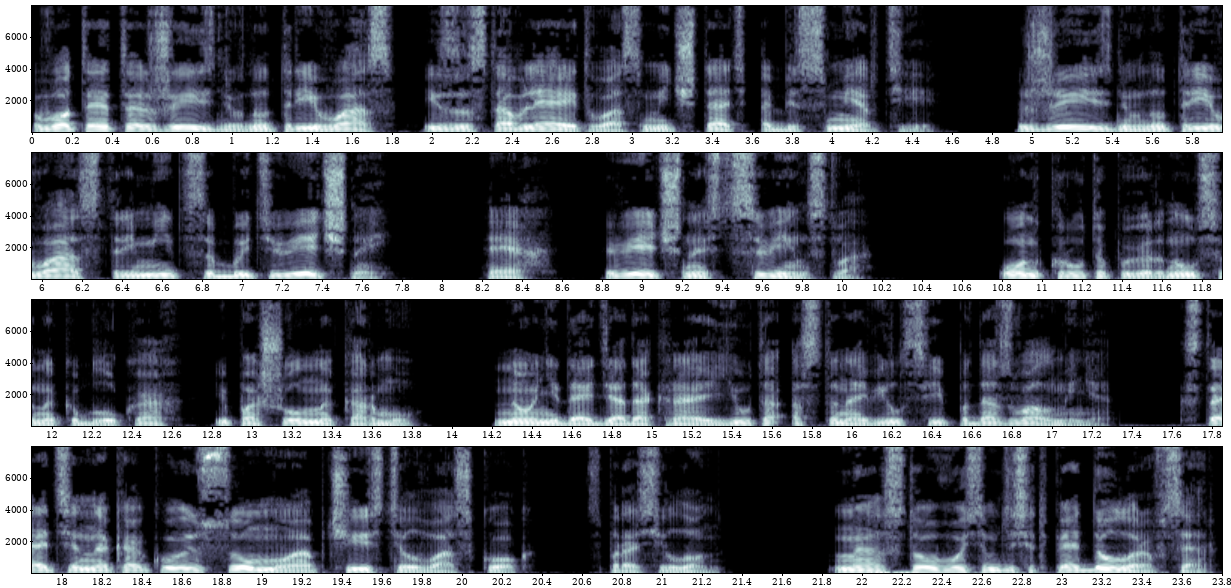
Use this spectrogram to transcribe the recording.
Вот эта жизнь внутри вас и заставляет вас мечтать о бессмертии. Жизнь внутри вас стремится быть вечной. Эх, Вечность свинства. Он круто повернулся на каблуках и пошел на корму, но, не дойдя до края юта, остановился и подозвал меня. «Кстати, на какую сумму обчистил вас Кок?» — спросил он. «На 185 долларов, сэр»,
